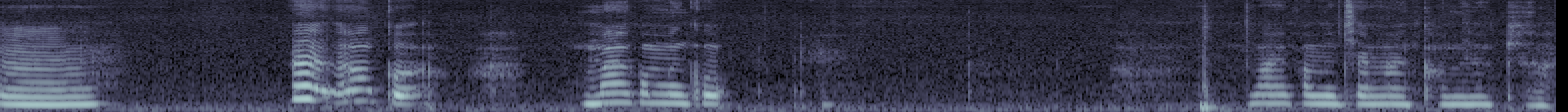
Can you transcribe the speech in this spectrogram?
うん。えなんか前髪が前髪じゃない髪の毛が。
